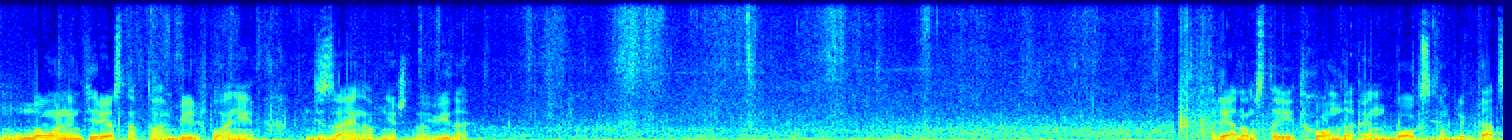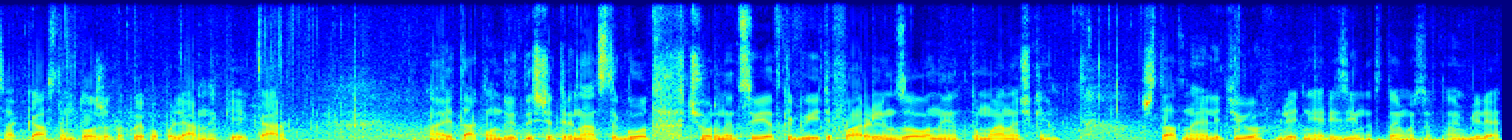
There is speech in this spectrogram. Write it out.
Ну, довольно интересный автомобиль в плане дизайна, внешнего вида. Рядом стоит Honda N-Box, комплектация Custom, тоже такой популярный кейкар. А, Итак, он 2013 год, черный цвет, как видите, фары линзованные, туманочки, штатное литье, летняя резина. Стоимость автомобиля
